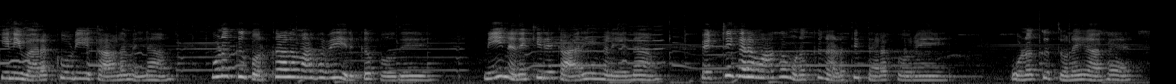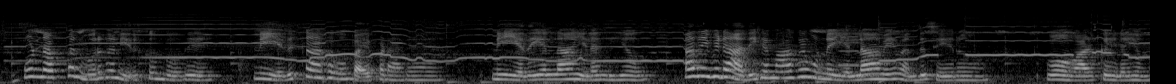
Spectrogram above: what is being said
இனி வரக்கூடிய காலமெல்லாம் உனக்கு பொற்காலமாகவே இருக்க போது நீ நினைக்கிற காரியங்களை எல்லாம் வெற்றிகரமாக உனக்கு நடத்தி தரப்போறேன் உனக்கு துணையாக உன் அப்பன் முருகன் இருக்கும்போது நீ எதுக்காகவும் பயப்படாத. நீ எதையெல்லாம் இழந்தியோ அதை விட அதிகமாக உன்னை எல்லாமே வந்து சேரும். உன் வாழ்க்கையிலையும்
